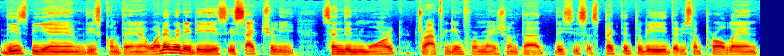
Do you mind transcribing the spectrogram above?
This VM, this container, whatever it is, is actually sending more traffic information that this is expected to be, there is a problem,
